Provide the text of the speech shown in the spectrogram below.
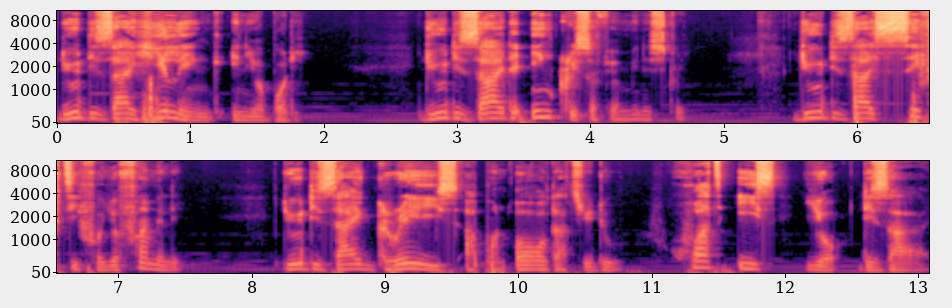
Do you desire healing in your body? Do you desire the increase of your ministry? Do you desire safety for your family? Do you desire grace upon all that you do? What is your desire?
